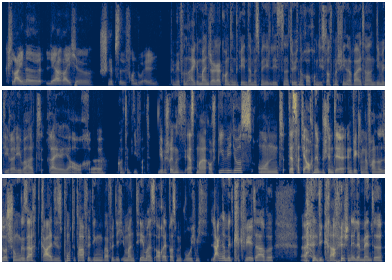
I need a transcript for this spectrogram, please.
kleine, lehrreiche Schnipsel von Duellen. Wenn wir von allgemeinen Jugger-Content reden, dann müssen wir die Liste natürlich noch auch um die Slot-Maschinen erweitern, die mit ihrer Eberhard-Reihe ja auch äh, Content liefert. Wir beschränken uns jetzt erstmal auf Spielvideos und das hat ja auch eine bestimmte Entwicklung erfahren. Also du hast schon gesagt, gerade dieses Punktetafel-Ding war für dich immer ein Thema, ist auch etwas, mit wo ich mich lange mit gequält habe. Äh, die grafischen Elemente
